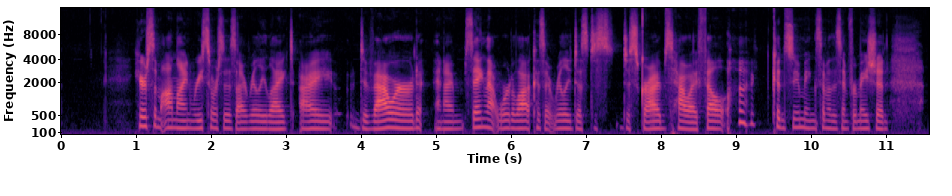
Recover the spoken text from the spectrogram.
Here's some online resources I really liked. I devoured, and I'm saying that word a lot because it really just des- describes how I felt consuming some of this information.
